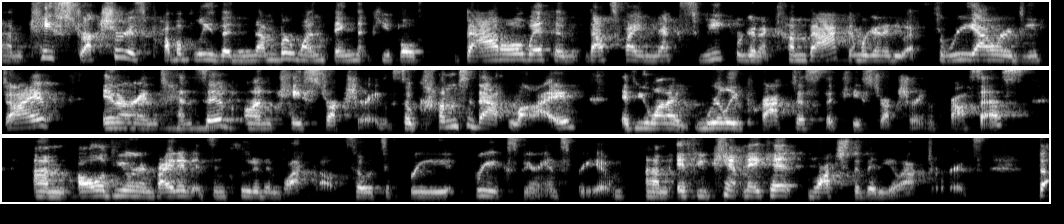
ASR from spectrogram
Um, case structure is probably the number one thing that people battle with. And that's why next week we're going to come back and we're going to do a three hour deep dive in our intensive on case structuring. So come to that live if you want to really practice the case structuring process. Um, all of you are invited. It's included in Black Belt, so it's a free free experience for you. Um, if you can't make it, watch the video afterwards. The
